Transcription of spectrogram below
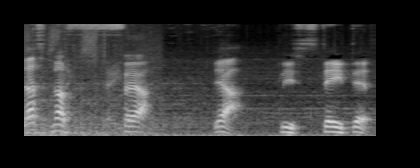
That's not fair. Yeah, please stay dead.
